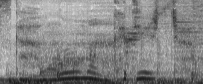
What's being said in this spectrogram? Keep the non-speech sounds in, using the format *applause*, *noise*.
Pascal, Oman, Kadir çok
